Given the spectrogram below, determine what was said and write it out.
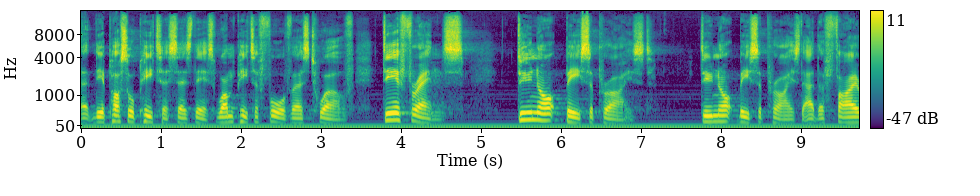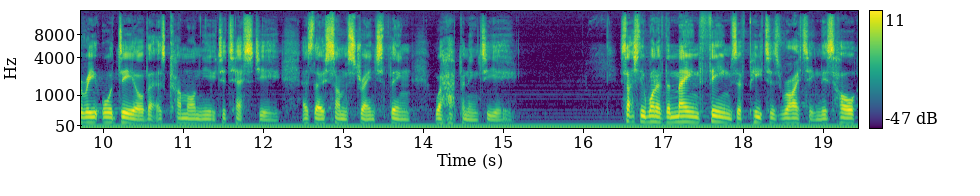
uh, the Apostle Peter says this 1 Peter 4, verse 12 Dear friends, do not be surprised. Do not be surprised at the fiery ordeal that has come on you to test you, as though some strange thing were happening to you. It's actually one of the main themes of Peter's writing, this whole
